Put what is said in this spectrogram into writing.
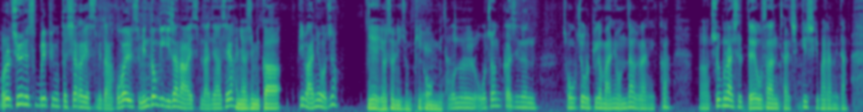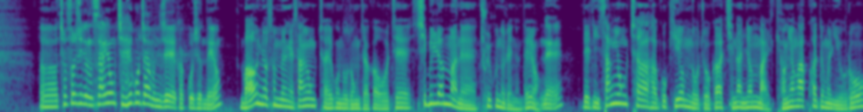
오늘 주요 뉴스 브리핑부터 시작하겠습니다. 고발 뉴스 민동기 기자 나와 있습니다. 안녕하세요. 안녕하십니까. 비 많이 오죠? 예, 여전히 좀 비가 예, 옵니다. 오늘 오전까지는 전국적으로 비가 많이 온다 그러니까 어, 출근하실 때 우산 잘 챙기시기 바랍니다. 어, 첫 소식은 쌍용차 해고자 문제 갖고 오셨네요. 46명의 쌍용차 해고 노동자가 어제 11년 만에 출근을 했는데요. 네. 근데 이 쌍용차하고 기업 노조가 지난 연말 경영 악화 등을 이유로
